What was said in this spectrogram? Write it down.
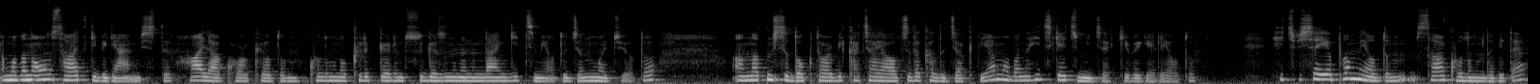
Ama bana 10 saat gibi gelmişti. Hala korkuyordum. Kolumun o kırık görüntüsü gözümün önünden gitmiyordu. Canım acıyordu. Anlatmıştı doktor birkaç ay alçıda kalacak diye ama bana hiç geçmeyecek gibi geliyordu. Hiçbir şey yapamıyordum sağ kolumda bir de.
